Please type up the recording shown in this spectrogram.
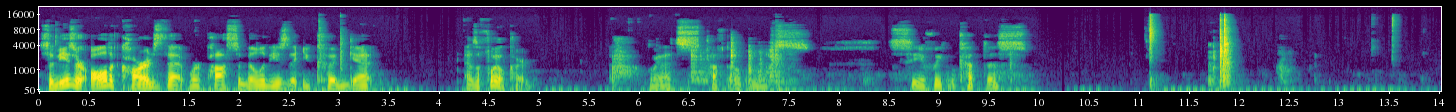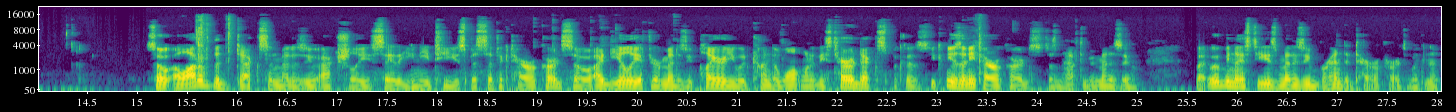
So these are all the cards that were possibilities that you could get as a foil card. Boy, that's tough to open. Let's see if we can cut this. So a lot of the decks in MetaZoo actually say that you need to use specific tarot cards. So ideally, if you're a MetaZoo player, you would kind of want one of these tarot decks because you can use any tarot cards. It doesn't have to be MetaZoo. But it would be nice to use MetaZoo branded tarot cards, wouldn't it?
